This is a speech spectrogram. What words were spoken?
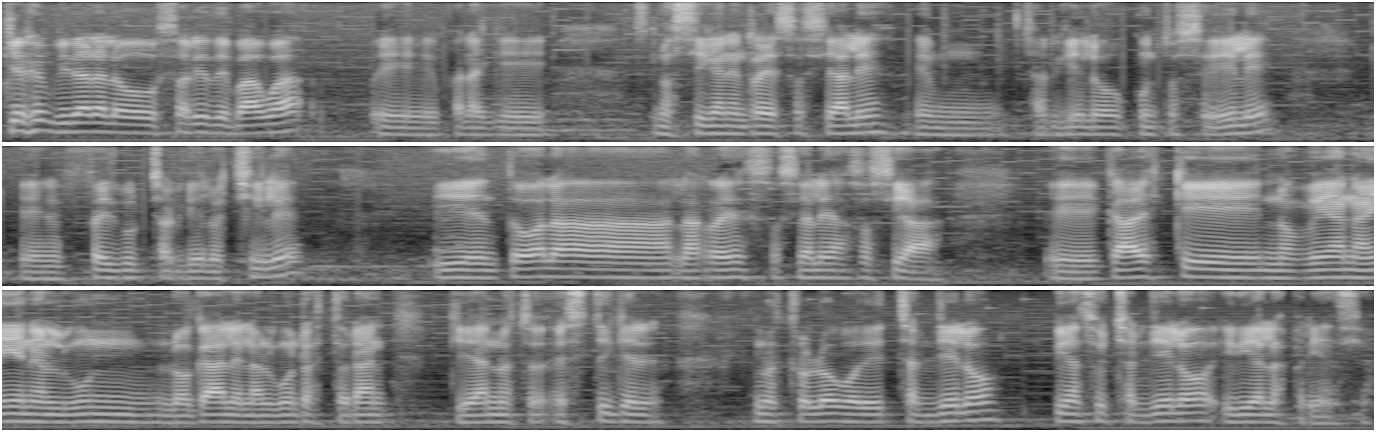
Quiero invitar a los usuarios de Pagua eh, para que nos sigan en redes sociales, en charguelo.cl, en Facebook Charguelo Chile y en todas las redes sociales asociadas. Eh, cada vez que nos vean ahí en algún local, en algún restaurante, que vean nuestro sticker, nuestro logo de Charguelo, pidan su Charguelo y vivan la experiencia.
